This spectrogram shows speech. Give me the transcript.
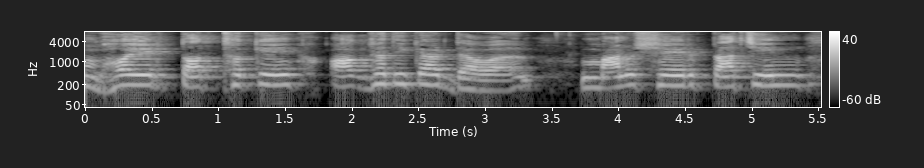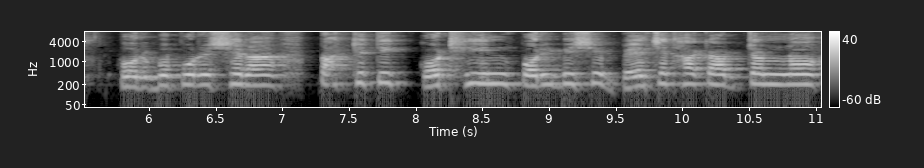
ভয়ের তথ্যকে অগ্রাধিকার দেওয়া। মানুষের প্রাচীন, পূর্বপুরুষেরা প্রাকৃতিক কঠিন পরিবেশে বেঁচে থাকার জন্য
